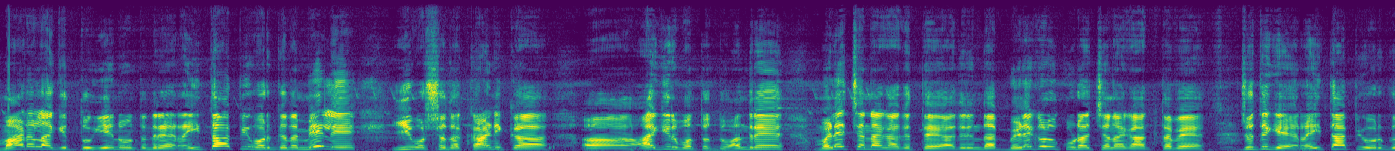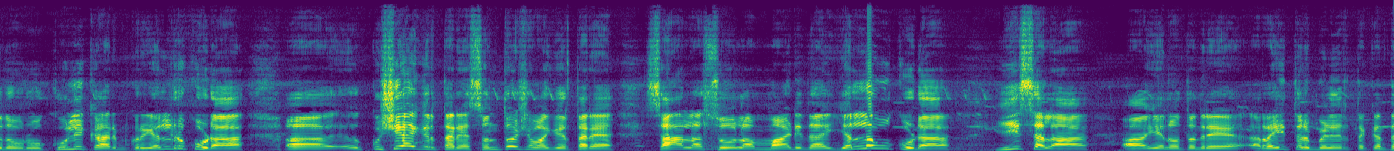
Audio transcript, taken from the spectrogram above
ಮಾಡಲಾಗಿತ್ತು. ಏನು ಅಂತಂದ್ರೆ, ರೈತಾಪಿ ವರ್ಗದ ಮೇಲೆ ಈ ವರ್ಷದ ಕಾಣಿಕ ಆಗಿರುವಂಥದ್ದು. ಅಂದ್ರೆ, ಮಳೆ ಚೆನ್ನಾಗಾಗುತ್ತೆ, ಅದರಿಂದ ಬೆಳೆಗಳು ಕೂಡ ಚೆನ್ನಾಗಾಗ್ತವೆ. ಜೊತೆಗೆ ರೈತಾಪಿ ವರ್ಗದವರು, ಕೂಲಿ ಕಾರ್ಮಿಕರು ಎಲ್ಲರೂ ಕೂಡ ಖುಷಿಯಾಗಿರ್ತಾರೆ, ಸಂತೋಷವಾಗಿರ್ತಾರೆ. ಸಾಲ, ಸೋಲ ಮಾಡಿದ ಎಲ್ಲವೂ ಕೂಡ ಈ ಸಲ ಏನು ಅಂತಂದರೆ, ರೈತರು ಬೆಳೆದಿರ್ತಕ್ಕಂಥ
